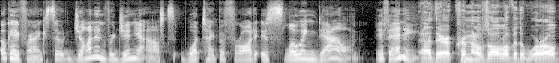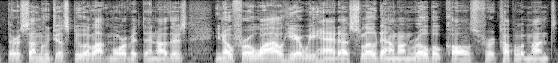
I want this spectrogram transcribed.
Okay, Frank. So John in Virginia asks, what type of fraud is slowing down, if any? Uh, there are criminals all over the world. There are some who just do a lot more of it than others. You know, for a while here, we had a slowdown on robocalls for a couple of months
